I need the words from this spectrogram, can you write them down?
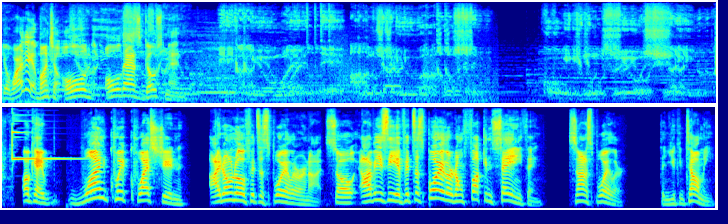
Yo, why are they a bunch of old, old-ass ghost men? Okay, one quick question. I don't know if it's a spoiler or not. So, obviously, if it's a spoiler, don't fucking say anything. It's not a spoiler. Then you can tell me.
